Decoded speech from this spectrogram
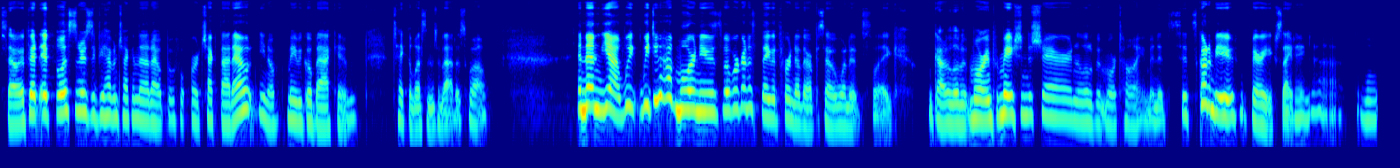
so if it if listeners, if you haven't checked that out before or checked that out, you know, maybe go back and take a listen to that as well. And then yeah, we we do have more news, but we're gonna save it for another episode when it's like we got a little bit more information to share and a little bit more time, and it's it's gonna be very exciting. Uh, we'll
